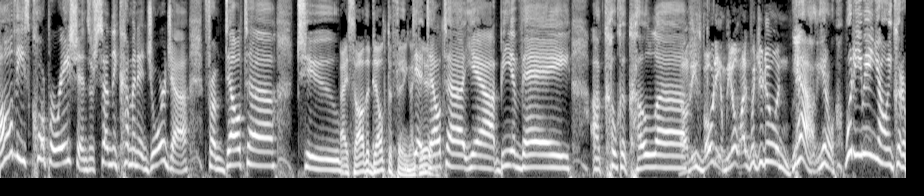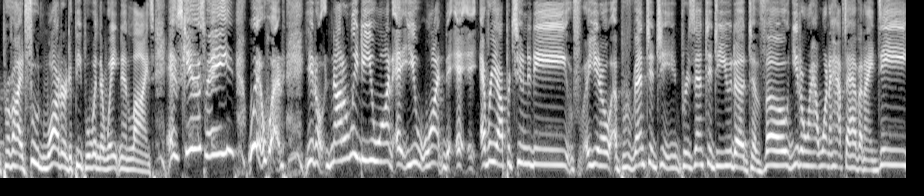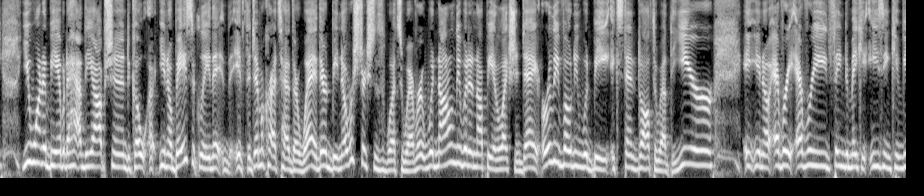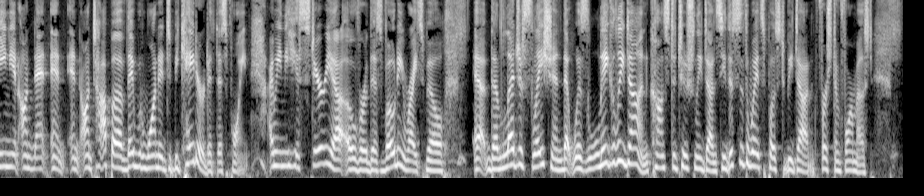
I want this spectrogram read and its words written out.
all these corporations are suddenly coming at Georgia from Delta to I saw the Delta thing. I did. Delta, yeah, B of A, uh, Coca Cola. Oh, these voting. We don't like what you're doing. Yeah, you know, what do you mean you only could have provide food and water to people when they're waiting in lines? Excuse me, what? what? You know, not only do you want uh, you want uh, every opportunity, you know, uh, prevented to presented to you to, to vote. You don't ha- want to have to have an ID. You want to be able to have the option to go. uh, You know, basically, they, if the Democrats had their way, there'd be no restrictions whatsoever. It would not only would it not be an election day, early voting would be extended all throughout the year. It- you know, every everything to make it easy and convenient on that, and and on top of they would want it to be catered at this point. I mean, the hysteria over this voting rights bill, uh, the legislation that was legally done, constitutionally done. See, this is the way it's supposed to be done. First and foremost,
